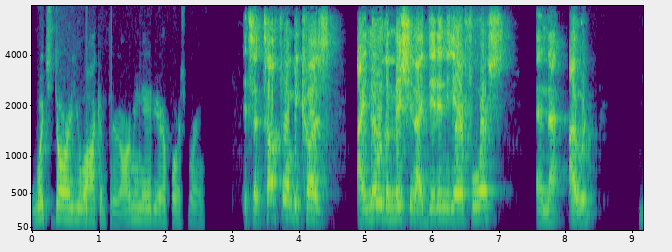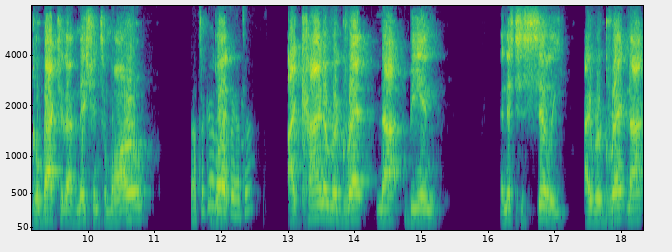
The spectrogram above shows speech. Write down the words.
Which door are you walking through? Army, Navy, Air Force, Marine. it's a tough one because I know the mission I did in the Air Force, and that I would go back to that mission tomorrow. That's a good But- enough answer. I kind of regret not being, and this is silly. I regret not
